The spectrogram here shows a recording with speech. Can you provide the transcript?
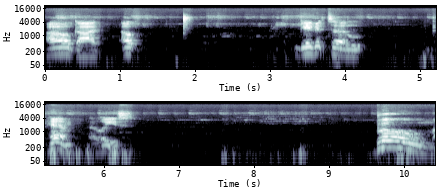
Oh god. Oh. Gave it to him, at least. Boom!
